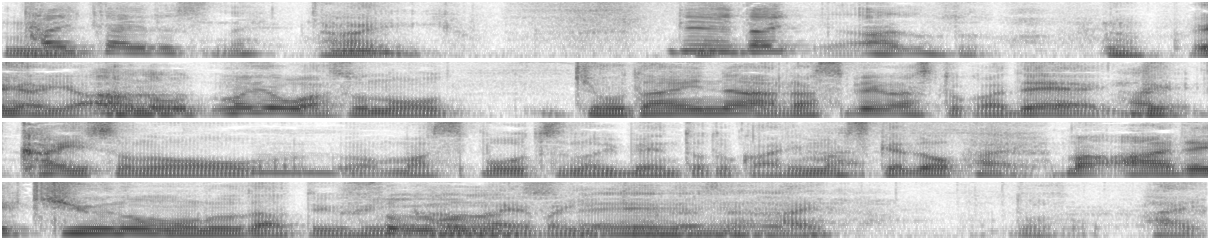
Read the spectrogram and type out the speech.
り、大会ですね。はいで、だい、あ、どうぞ。うんいやいや、あの、まあ、要はその、巨大なラスベガスとかで、はいでっかいその、まあ、スポーツのイベントとかありますけど、はいまあ、あれ級のものだというふうに考えればいいということですね。はい。どうぞ。はい。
